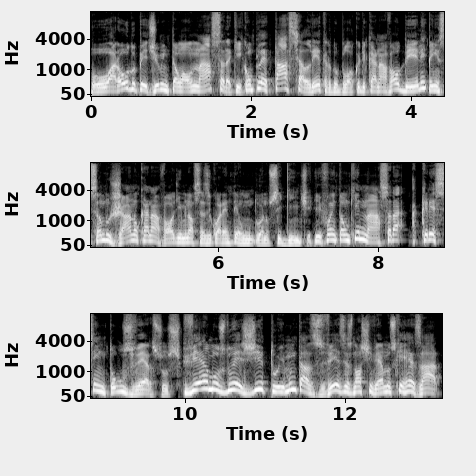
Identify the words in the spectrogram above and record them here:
O Haroldo pediu então ao Nassara que completasse a letra do bloco de carnaval dele, pensando já no carnaval de 1941, do ano seguinte. E foi então que Nassara acrescentou os versos. Viemos do Egito e muitas vezes nós tivemos que rezar.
